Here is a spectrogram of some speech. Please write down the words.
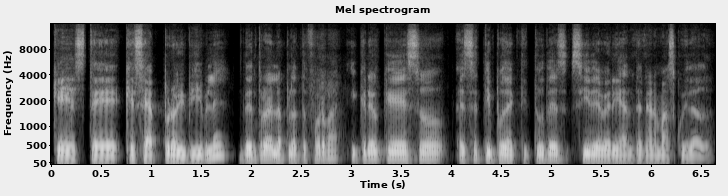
que, esté, que sea prohibible dentro de la plataforma. Y creo que eso, ese tipo de actitudes sí deberían tener más cuidado.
